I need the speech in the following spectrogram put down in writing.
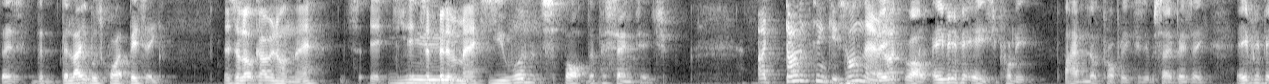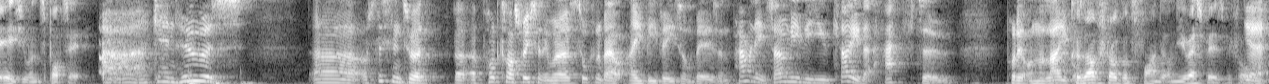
there's the, the label's quite busy. There's a lot going on there. It's, it's, it's a bit of a mess. You wouldn't spot the percentage. I don't think it's on there. and I- well, even if it is, you probably I haven't looked properly because it was so busy. Even if it is, you wouldn't spot it. uh, again, who was? Uh, I was listening to a, a, a podcast recently where I was talking about ABVs on beers, and apparently it's only the UK that have to put it on the label. Because I've struggled to find it on US beers before. yeah,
